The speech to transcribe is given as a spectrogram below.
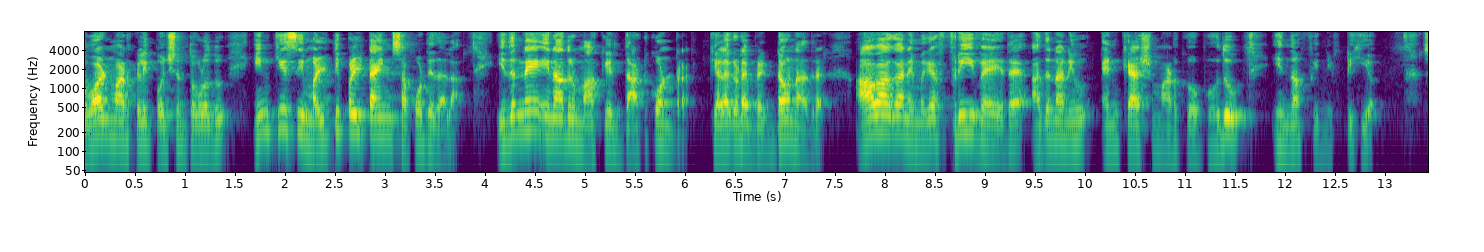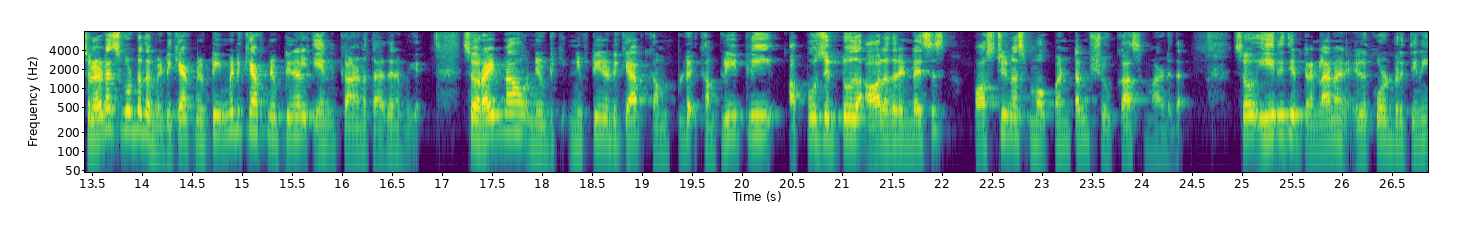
ಅವಾಯ್ಡ್ ಮಾಡ್ಕೊಳ್ಳಿ ಪೊಸಿಷನ್ ತಗೊಳ್ಳೋದು ಇನ್ ಕೇಸ್ ಈ ಮಲ್ಟಿಪಲ್ ಟೈಮ್ ಸಪೋರ್ಟ್ ಇದಲ್ಲ ಇದನ್ನೇ ಏನಾದ್ರೂ ಮಾರ್ಕೆಟ್ ದಾಟ್ಕೊಂಡ್ರೆ, ಕೆಳಗಡೆ ಬ್ರೇಕ್ ಡೌನ್ ಆದ್ರೆ, ಆವಾಗ ನಿಮಗೆ ಫ್ರೀ ವೇ ಇದೆ, ಅದನ್ನ ನೀವು ಎನ್ಕ್ಯಾಶ್ ಮಾಡ್ಕೋಬಹುದು ಇನ್ ಫಿ Nifty here so let us go to the mid cap Nifty mid cap ನಿಫ್ಟಿನಲ್ಲಿ ಏನ್ ಕಾಣ್ತಾ ಇದೆ ನಮಗೆ? ಸೊ ರೈಟ್ ನಾವು Nifty Nifty cap completely opposite to the all other indices positiveness momentum showcase ಮಾಡಿದೆ. ಸೊ ಈ ರೀತಿ ಟ್ರೆಂಡ್ ಲೈನ್ ಎಳ್ಕೊಂಡಿರ್ತೀನಿ.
